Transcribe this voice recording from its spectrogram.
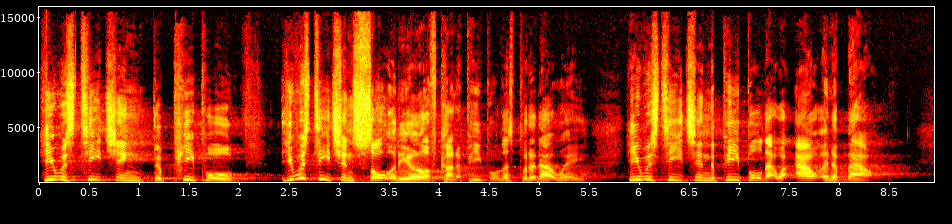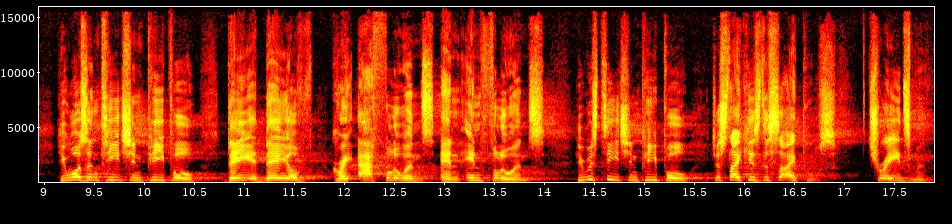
he was teaching the people, he was teaching salt of the earth kind of people, let's put it that way. He was teaching the people that were out and about. He wasn't teaching people day to day of great affluence and influence. He was teaching people just like his disciples, tradesmen.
